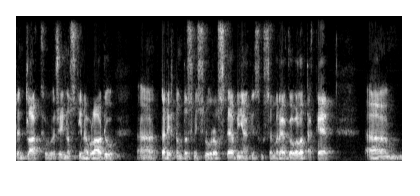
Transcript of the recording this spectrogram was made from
ten tlak veřejnosti na vládu eh, tady v tomto smyslu roste, aby nějakým způsobem reagovala také. Ehm,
